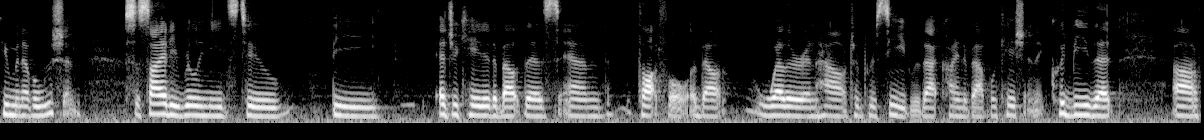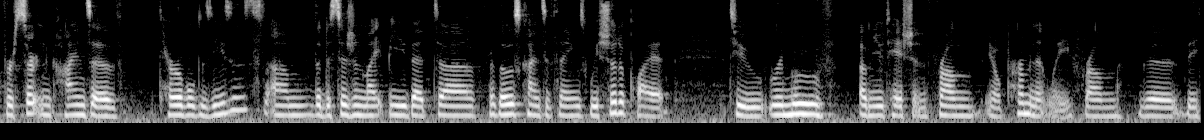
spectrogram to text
human evolution. Society really needs to be educated about this and thoughtful about whether and how to proceed with that kind of application. It could be that uh, for certain kinds of terrible diseases, um, the decision might be that uh, for those kinds of things, we should apply it to remove a mutation from, you know, permanently from the, the,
